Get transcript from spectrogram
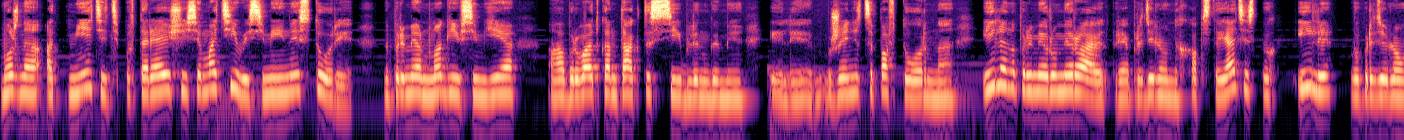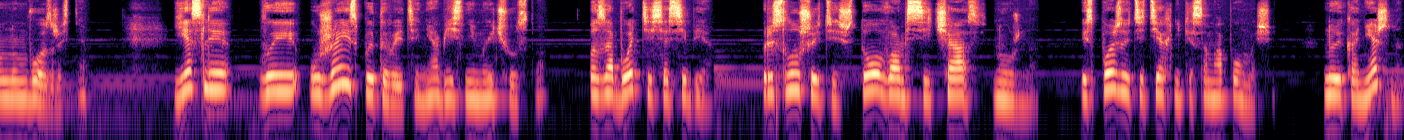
можно отметить повторяющиеся мотивы семейной истории. Например, многие в семье обрывают контакты с сиблингами или женятся повторно, или, например, умирают при определенных обстоятельствах или в определенном возрасте. Если вы уже испытываете необъяснимые чувства, позаботьтесь о себе. Прислушайтесь, что вам сейчас нужно. Используйте техники самопомощи. Ну и, конечно,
